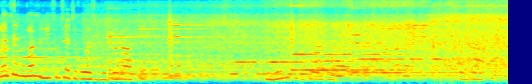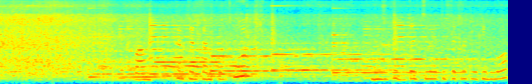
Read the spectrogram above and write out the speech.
Вроде хіба звідси вже когось вибирати. Кар-кар-кар-кур-кур. Може тут доцілити секретний блок.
